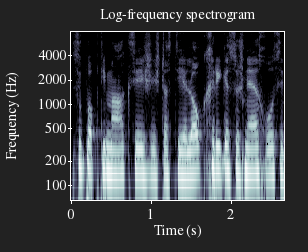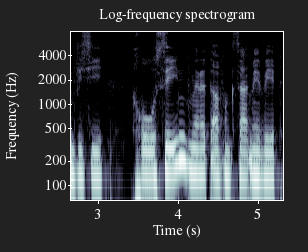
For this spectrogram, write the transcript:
suboptimal war, ist, dass die Lockerungen so schnell gekommen sind, wie sie gekommen sind. Wir haben davon gesagt, man wird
